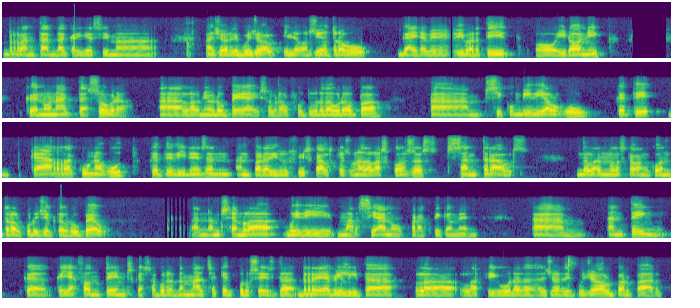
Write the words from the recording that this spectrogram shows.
rentat de creguéssim a, a Jordi Pujol i llavors jo trobo gairebé divertit o irònic que en un acte sobre uh, la Unió Europea i sobre el futur d'Europa uh, s'hi convidi algú que, té, que ha reconegut que té diners en, en paradisos fiscals, que és una de les coses centrals de les que van contra el projecte europeu. Per tant, em sembla, vull dir, marciano, pràcticament. Um, entenc que, que ja fa un temps que s'ha posat en marxa aquest procés de rehabilitar la, la figura de Jordi Pujol per part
